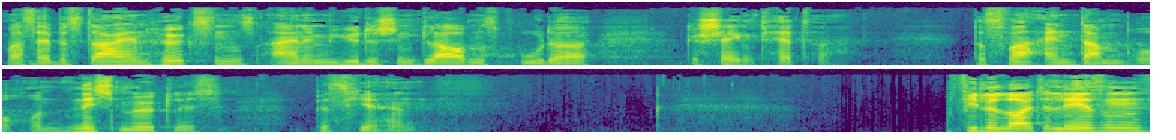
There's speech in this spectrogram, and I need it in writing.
was er bis dahin höchstens einem jüdischen Glaubensbruder geschenkt hätte. Das war ein Dammbruch und nicht möglich bis hierhin. Viele Leute lesen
